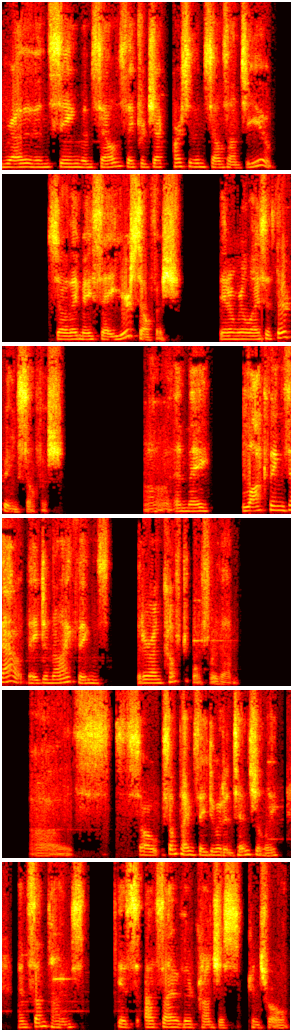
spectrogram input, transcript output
rather than seeing themselves, they project parts of themselves onto you. So they may say, You're selfish. They don't realize that they're being selfish. Uh, and they block things out, they deny things that are uncomfortable for them. Uh, so sometimes they do it intentionally, and sometimes it's outside of their conscious control.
